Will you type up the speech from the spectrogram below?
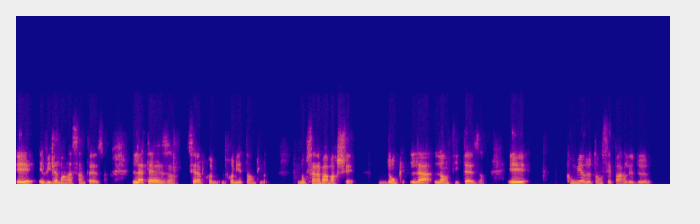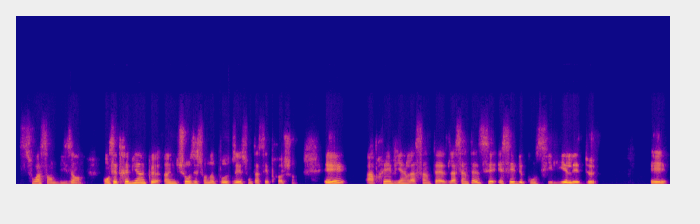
et évidemment la synthèse. La thèse, c'est le premier temple. Donc ça n'a pas marché. Donc l'antithèse. Et combien de temps sépare les deux? 70 ans. On sait très bien qu'une chose et son opposé sont assez proches. Et après vient la synthèse. La synthèse, c'est essayer de concilier les deux. Et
